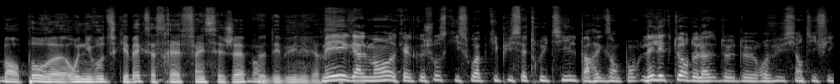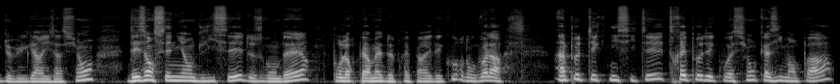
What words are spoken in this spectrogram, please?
Bon, pour euh, au niveau du Québec, ça serait fin cégep, Bon. euh, début université. mais également quelque chose qui soit qui puisse être utile par exemple bon, les lecteurs de, la, de, de revues scientifiques de vulgarisation des enseignants de lycée de secondaire pour leur permettre de préparer des cours donc voilà un peu de technicité très peu d'équations quasiment pas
